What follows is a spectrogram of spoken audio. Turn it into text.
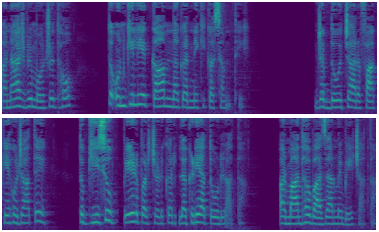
अनाज भी मौजूद हो तो उनके लिए काम न करने की कसम थी। जब दो चार फाके हो जाते तो घीसू पेड़ पर चढ़कर लकड़ियाँ तोड़ लाता और माधव बाज़ार में बेच आता।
